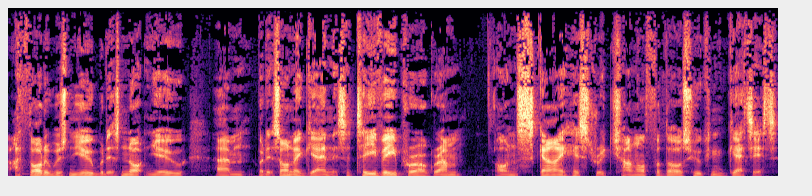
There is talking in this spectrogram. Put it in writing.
I thought it was new, but it's not new. Um, but it's on again. It's a TV program on Sky History Channel for those who can get it,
